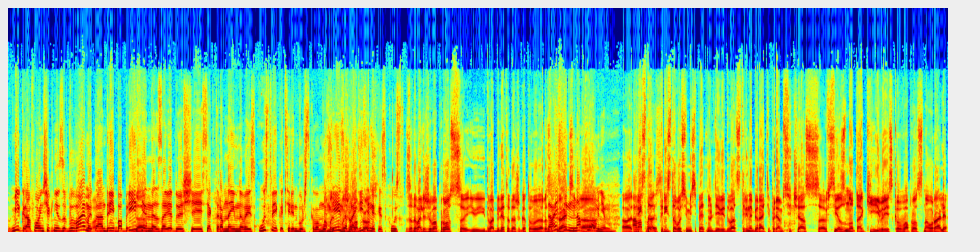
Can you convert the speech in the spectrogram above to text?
Микрофончик не забываем. Это Андрей Бабрихин, заведующий сектором наивного искусства Екатеринбургского мы- музея мы же изобразительных вопрос. искусств. Задавали же вопрос, и, и два билета даже готовы Давайте разыграть. напомним А, а, о 300, вопросе. 385 09 23. Набирайте прямо сейчас э, все знатоки еврейского вопроса на Урале.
